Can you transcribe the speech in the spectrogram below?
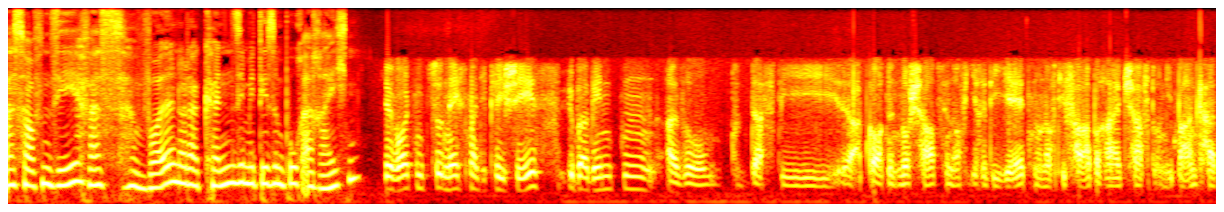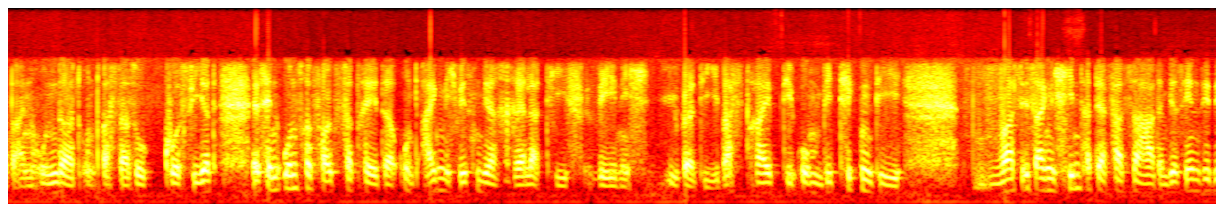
Was hoffen Sie, was wollen oder können Sie mit diesem Buch erreichen? Wir wollten zunächst mal die Klischees überwinden, also dass die Abgeordneten nur scharf sind auf ihre Diäten und auf die Fahrbereitschaft und die Bahncard 100 und was da so kursiert. Es sind unsere Volksvertreter und eigentlich wissen wir relativ wenig über die. Was treibt die um? Wie ticken die? Was ist eigentlich hinter der Fassade? Wir sehen sie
